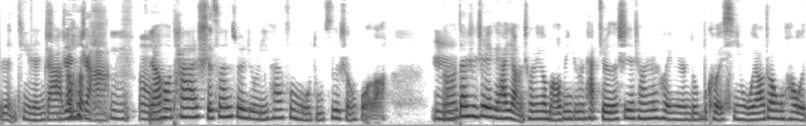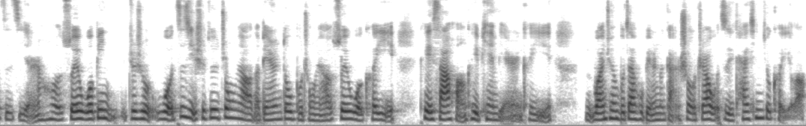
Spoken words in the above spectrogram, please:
人挺人渣的，人 渣嗯，嗯然后他十三岁就离开父母独自生活了，嗯但是这也给他养成了一个毛病，就是他觉得世界上任何一个人都不可信，我要照顾好我自己，然后所以我比你就是我自己是最重要的，别人都不重要，所以我可以可以撒谎，可以骗别人，可以完全不在乎别人的感受，只要我自己开心就可以了。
